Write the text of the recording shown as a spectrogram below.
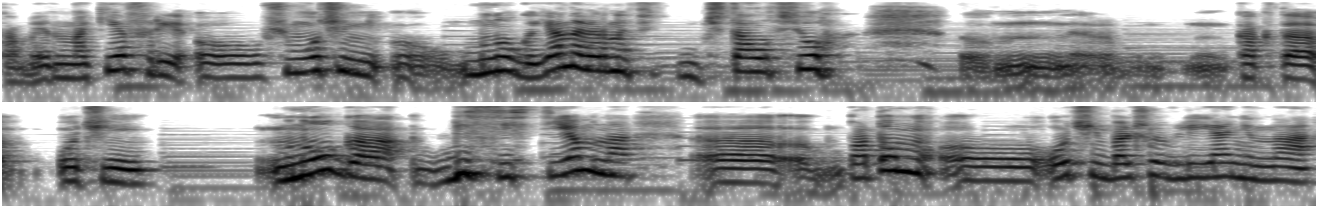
там, Энн Маккефри, в общем, очень много много. Я, наверное, читала все эм, как-то очень много, бессистемно. Э, потом э, очень большое влияние на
